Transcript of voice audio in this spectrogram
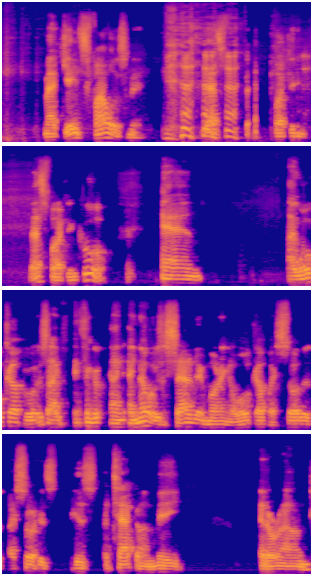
Matt Gaetz follows me. That's, that's fucking, that's fucking cool. And I woke up. It was I, I think I, I, know it was a Saturday morning. I woke up. I saw that I saw his his attack on me at around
